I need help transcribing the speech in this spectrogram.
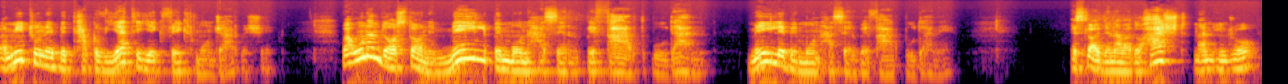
و می‌تونه به تقویت یک فکر منجر بشه. و اونم داستان میل به منحصر به فرد بودن. میل به منحصر به فرد بودنه. اسلاید 98 من این رو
